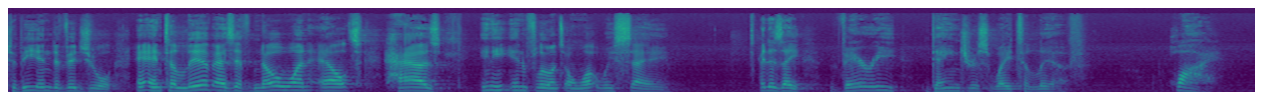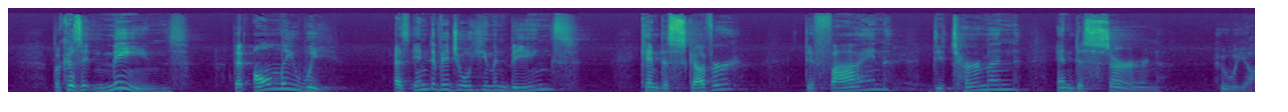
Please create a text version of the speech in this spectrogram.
to be individual, and, and to live as if no one else has any influence on what we say, it is a very dangerous way to live. Why? Because it means that only we, as individual human beings, can discover, define, determine, and discern who we are.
